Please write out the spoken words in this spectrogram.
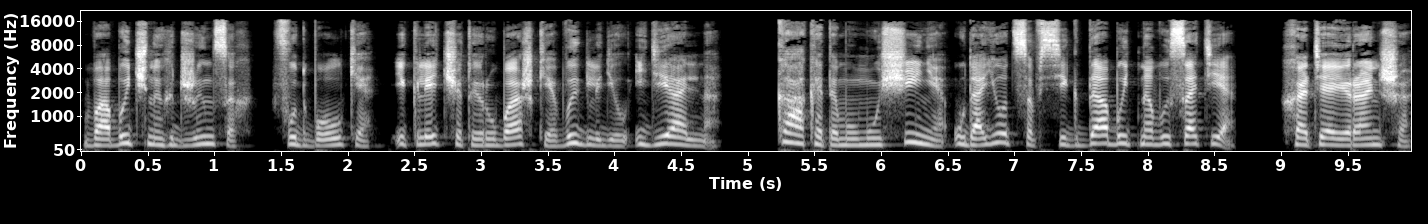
В обычных джинсах, футболке и клетчатой рубашке выглядел идеально. Как этому мужчине удается всегда быть на высоте? Хотя и раньше,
